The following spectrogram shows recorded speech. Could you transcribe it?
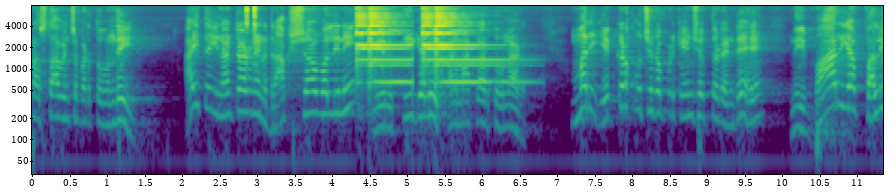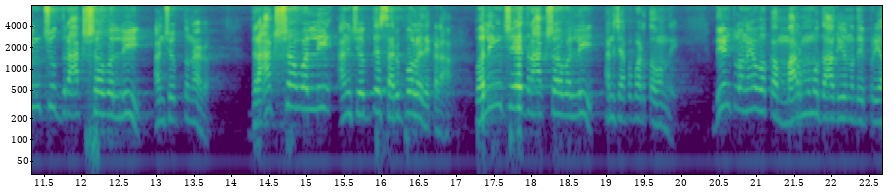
ప్రస్తావించబడుతూ ఉంది. అయితే ఈయన అంటాడు నేను ద్రాక్షవల్లిని మీరు తీగెలు అని మాట్లాడుతూ ఉన్నాడు. మరి ఎక్కడికి వచ్చేటప్పటికి ఏం చెప్తాడంటే నీ భార్య ఫలించు ద్రాక్షవల్లి అని చెప్తున్నాడు. ద్రాక్షవల్లి అని చెప్తే సరిపోలేదు ఇక్కడ. ఫలించే ద్రాక్షవల్లి అని చెప్పబడుతూ ఉంది. దీంట్లోనే ఒక మర్మము దాగి ఉన్నది ప్రియ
